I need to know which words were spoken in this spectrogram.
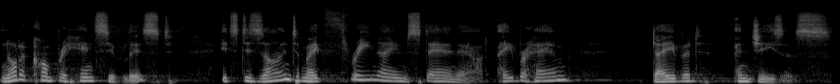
not a comprehensive list. It's designed to make three names stand out Abraham, David, and Jesus.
